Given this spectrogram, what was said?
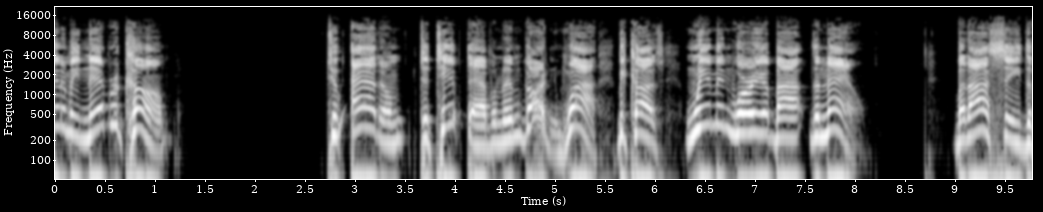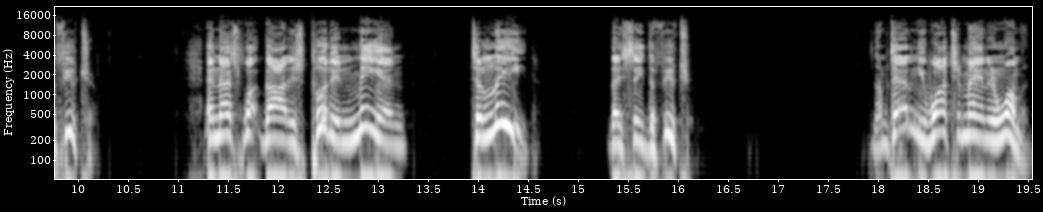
enemy never come to Adam to tempt Adam in the garden. Why? Because women worry about the now, but I see the future. And that's what God has put in men to lead. They see the future. I'm telling you, watch a man and a woman.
